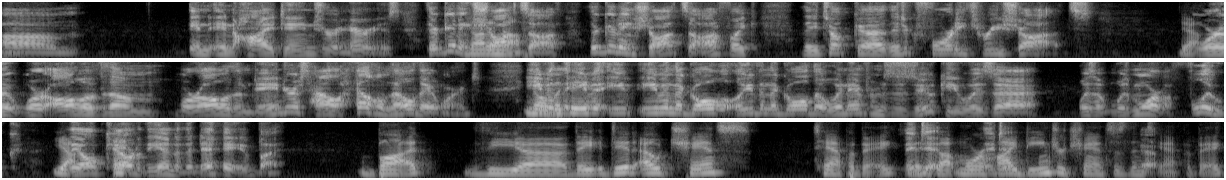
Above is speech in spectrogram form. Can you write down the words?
um, in in high danger areas. They're getting Not shots off. They're getting shots off. Like they took uh, they took forty three shots. Yeah. Were were all of them were all of them dangerous? Hell, hell no, they weren't. No, Even the, they- even even the goal even the goal that went in from Suzuki was uh was a, was more of a fluke. Yeah, They all and- count at the end of the day, but but the uh, they did outchance Tampa Bay. They got more They high did. danger chances than Yeah. Tampa Bay.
